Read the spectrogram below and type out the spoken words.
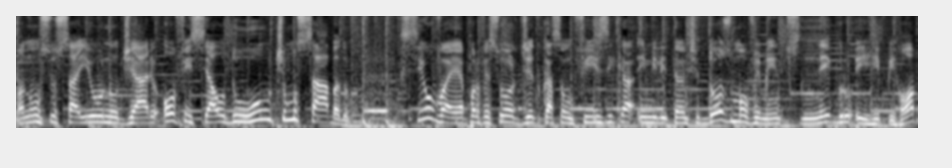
O anúncio saiu no Diário Oficial do último sábado. Silva é professor de educação física e militante dos movimentos negro e hip hop.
